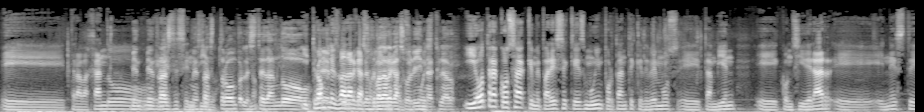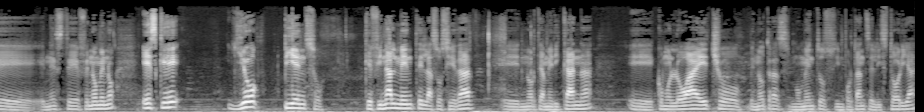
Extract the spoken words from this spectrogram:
eh, trabajando Mien- en Mientras, ese sentido. mientras Trump les ¿no? esté dando... Y Trump eh, les va a dar gasolina. Les va a dar gasolina, claro. Y otra cosa que me parece que es muy importante que debemos eh, también considerar eh, en, este, en este fenómeno es que yo pienso que finalmente la sociedad eh, norteamericana, eh, como lo ha hecho en otros momentos importantes de la historia,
